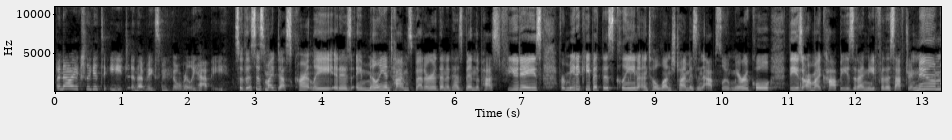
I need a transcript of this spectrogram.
but now I actually get to eat, and that makes me feel really happy. So this is my desk currently. It is a million times better than it it has been the past few days. For me to keep it this clean until lunchtime is an absolute miracle. These are my copies that I need for this afternoon.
